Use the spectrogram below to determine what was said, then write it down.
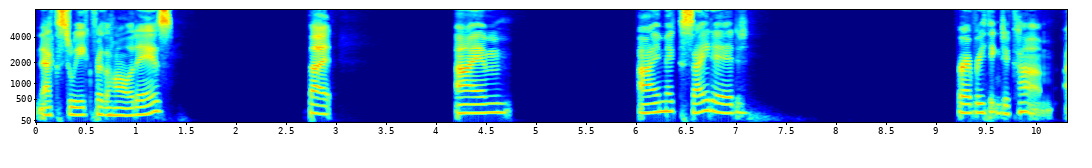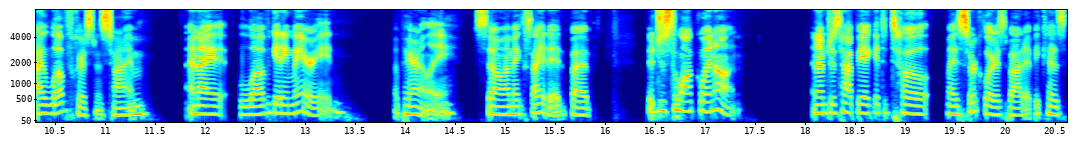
next week for the holidays. But I'm I'm excited for everything to come. I love Christmas time and I love getting married, apparently. So I'm excited, but there's just a lot going on. And I'm just happy I get to tell my circlers about it because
